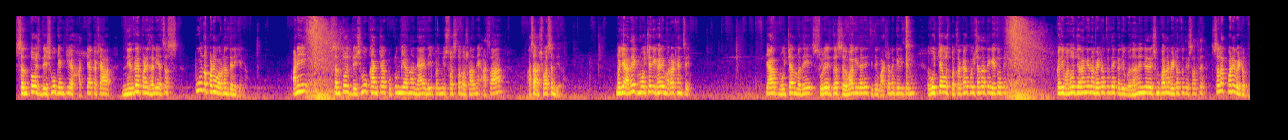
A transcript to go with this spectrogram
संतोष देशमुख यांची हत्या कशा निर्दयपणे झाली याचं पूर्णपणे वर्णन त्यांनी केलं. आणि संतोष देशमुखांच्या कुटुंबियांना न्याय देईपर्यंत मी स्वस्थ बसणार नाही असा असं आश्वासन दिलं. म्हणजे अनेक मोर्चे निघाले मराठ्यांचे त्या मोर्चांमध्ये सुरेश दस सहभागी झाले तिथे भाषणं केली त्यांनी. रोजच्या रोज पत्रकार परिषदा ते घेत होते. कधी मनोज जरांगेंना भेटत होते कधी धनंजय देशमुखांना भेटत होते सत सलगपणे भेटत होते.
